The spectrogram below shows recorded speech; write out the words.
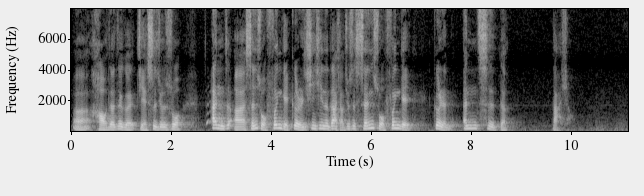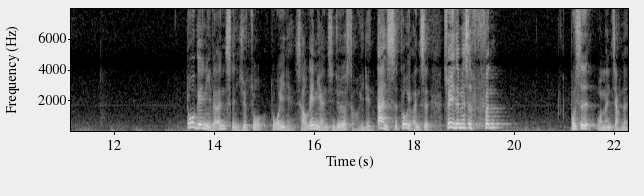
呃好的这个解释就是说。按照啊，神所分给个人信心的大小，就是神所分给个人恩赐的大小。多给你的恩赐，你就做多一点；少给你恩赐，你就做少一点。但是都有恩赐，所以这边是分，不是我们讲的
